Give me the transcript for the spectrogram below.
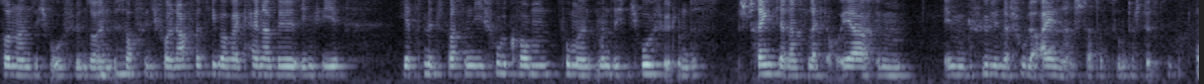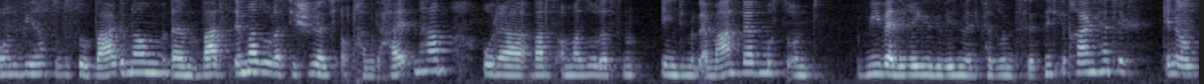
sondern sich wohlfühlen sollen. Mhm. Ist auch, finde ich, voll nachvollziehbar, weil keiner will irgendwie jetzt mit was in die Schule kommen, wo man, man sich nicht wohlfühlt. Und das strengt ja dann vielleicht auch eher im, im Gefühl in der Schule ein, anstatt das zu unterstützen. Und wie hast du das so wahrgenommen? Ähm, war das immer so, dass die Schüler sich auch dran gehalten haben? Oder war das auch mal so, dass irgendjemand ermahnt werden musste? Und wie wäre die Regel gewesen, wenn die Person das jetzt nicht getragen hätte? Genau,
